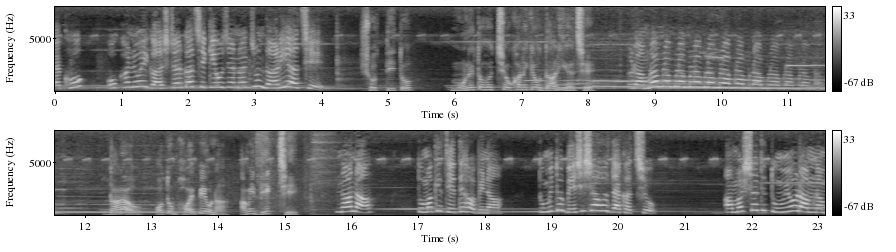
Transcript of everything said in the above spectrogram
দেখো ওখানে ওই গাছটার কাছে কেউ যেন একজন দাঁড়িয়ে আছে সত্যি তো মনে তো হচ্ছে ওখানে কেউ দাঁড়িয়ে আছে রাম রাম রাম রাম রাম রাম রাম রাম রাম রাম রাম রাম রাম দাঁড়াও অত ভয় পেও না আমি দেখছি না না তোমাকে যেতে হবে না তুমি তো বেশি সাহস দেখাচ্ছ আমার সাথে তুমিও রাম নাম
